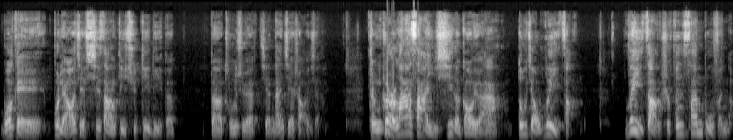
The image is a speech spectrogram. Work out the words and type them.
我给不了解西藏地区地理的的同学简单介绍一下，整个拉萨以西的高原啊，都叫卫藏。卫藏是分三部分的，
